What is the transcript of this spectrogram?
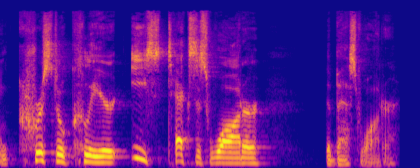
and crystal clear East Texas water, the best water.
